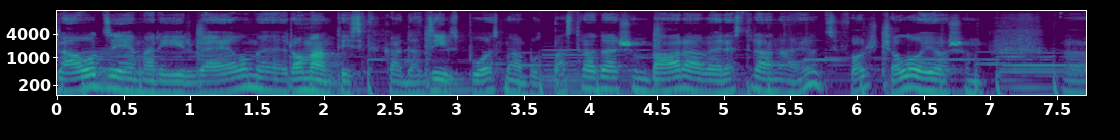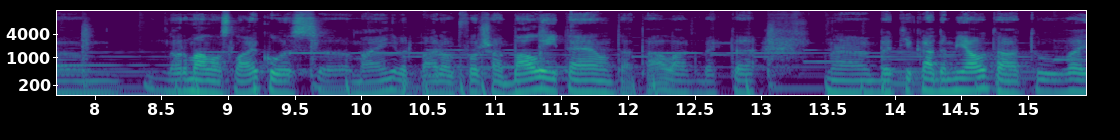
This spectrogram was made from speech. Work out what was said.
daudziem arī ir vēlme romantiski kādā dzīves posmā būt pastrādājušam bārā vai restorānā, jo tas ir forši čalojoši. Un, um, normālos laikos maiņa var pāraukt foršā balītē un tā tālāk. Bet, bet ja kādam jautātu, vai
